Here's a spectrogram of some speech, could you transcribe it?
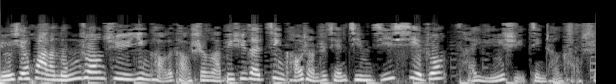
有一些化了浓妆去应考的考生啊，必须在进考场之前紧急卸妆，才允许进场考试。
